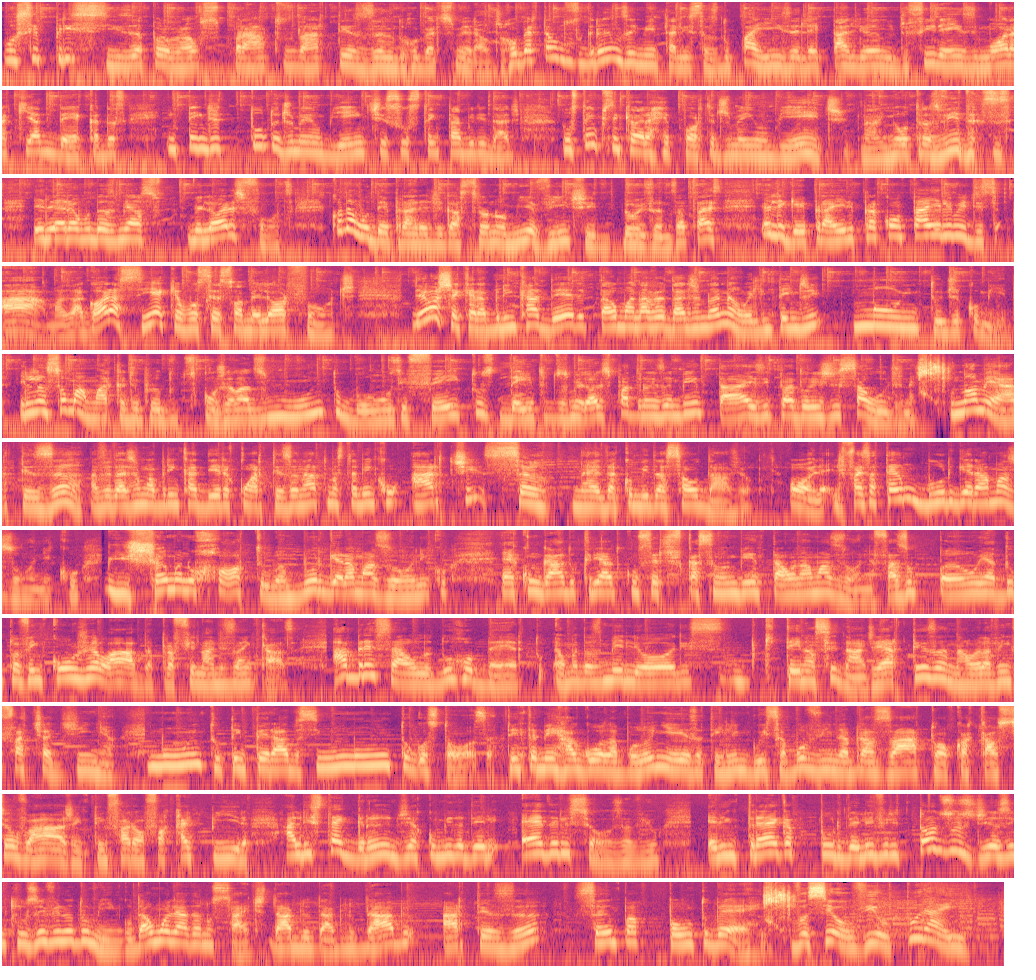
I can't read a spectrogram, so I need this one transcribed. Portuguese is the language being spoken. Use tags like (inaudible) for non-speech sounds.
Você precisa provar os pratos da artesã do Roberto Esmeralda. Roberto é um dos grandes ambientalistas do país, ele é italiano de Firenze, mora aqui há décadas, entende tudo de meio ambiente e sustentabilidade. Nos tempos em que eu era repórter de meio ambiente, em outras vidas, (laughs) ele era uma das minhas melhores fontes. Quando eu mudei para a área de gastronomia, 22 anos atrás, eu liguei para ele para contar e ele me disse: Ah, mas agora sim é que eu vou ser sua melhor fonte. Eu achei que era brincadeira e tal, mas na verdade não é não. Ele entende muito de comida. Ele lançou uma marca de produtos congelados muito bons e feitos dentro dos melhores padrões ambientais e padrões de saúde, né? O nome é artesã, na verdade é uma brincadeira com artesanato, mas também com arte sã, né, da comida saudável. Olha, ele faz até hambúrguer amazônico e chama no rótulo hambúrguer amazônico, é com gado criado com certificação ambiental na Amazônia. Faz o pão e a dupla vem congelada para finalizar em casa. A bresaula do Roberto é uma das melhores que tem na cidade. É artesanal, ela vem fatiadinha, muito temperada, assim, muito gostosa. Tem também ragola bolonhesa, tem linguiça bovina, brasato, cacau selvagem, tem farofa caipira. A lista é grande e a comida dele é deliciosa, viu? Ele entrega por delivery todos os dias, inclusive no domingo. Dá uma olhada no site www.artesansampa.br. Você ouviu Por Aí.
